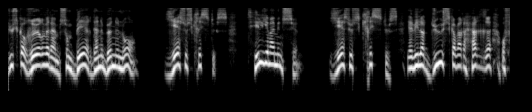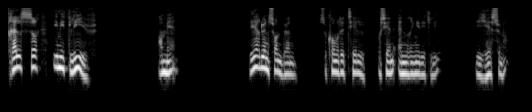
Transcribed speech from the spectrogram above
du skal røre ved dem som ber denne bønnen nå. Jesus Kristus, tilgi meg min synd. Jesus Kristus, jeg vil at du skal være Herre og Frelser i mitt liv. Amen. Ber du en sånn bønn, så kommer det til å skje en endring i ditt liv. I Jesu navn.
